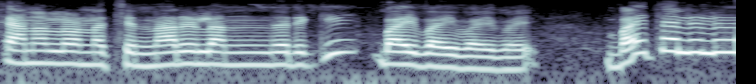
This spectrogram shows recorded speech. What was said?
ఛానల్లో ఉన్న చిన్నారులందరికీ bye bye bye bye. Bye తల్లులు.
